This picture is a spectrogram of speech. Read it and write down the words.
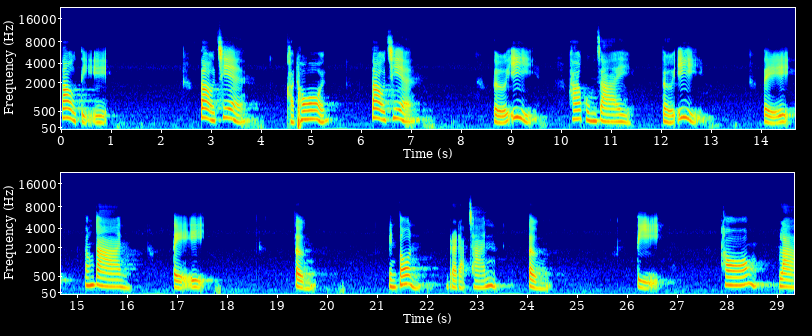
เต้าตี เต้าเชี่ยน ขอโทษ เต้าเชี่ยน เต๋ออี้ ภาคภูมิใจ เต๋ออี้ เต๋ต้องการ เต๋เติ่ง เป็นต้น ระดับชั้น เติ่ง ตี ท้อง ปลา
